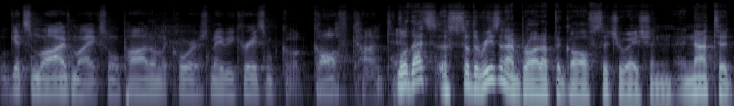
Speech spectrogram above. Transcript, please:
we'll get some live mics and we'll pod on the course. Maybe create some golf content. Well, that's uh, so the reason I brought up the golf situation, and not to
